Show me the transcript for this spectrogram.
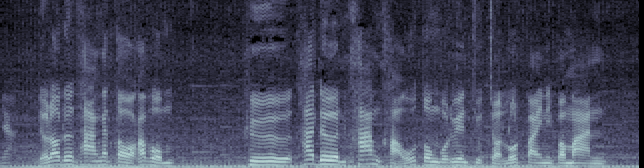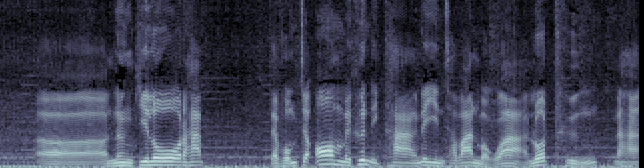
เนี่ยเดี๋ยวเราเดินทางกันต่อครับผม คือถ้าเดินข้ามเขาตรงบริเวณจุดจอดรถไปนี่ประมาณเอ่อหนึ่งกิโลนะครับ แต่ผมจะอ้อมไปขึ้นอีกทางได้ยินชาวบ้านบอกว่ารถถึงนะฮะ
